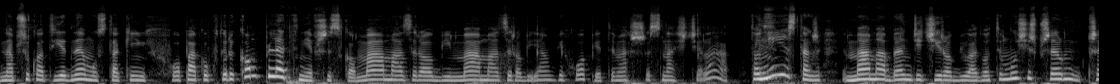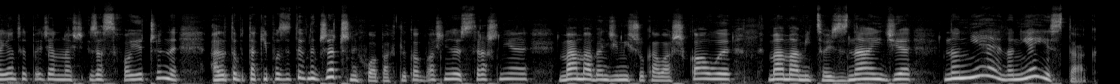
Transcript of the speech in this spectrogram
na przykład jednemu z takich chłopaków, który kompletnie wszystko mama zrobi, mama zrobi, ja mówię, chłopie, ty masz 16 lat. To nie jest tak, że mama będzie ci robiła, bo ty musisz prze, przejąć odpowiedzialność za swoje czyny, ale to taki pozytywny, grzeczny chłopak, tylko właśnie strasznie mama będzie mi szukała szkoły, mama mi coś znajdzie. No nie, no nie jest tak.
